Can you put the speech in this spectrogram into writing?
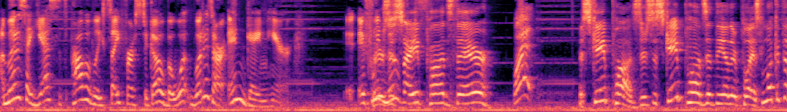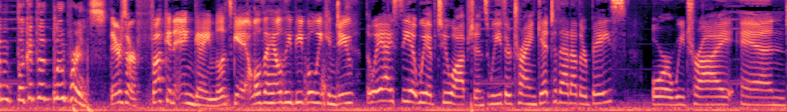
am going to say yes. It's probably safe for us to go. But what what is our end game here? If we There's move escape our, pods there. what? Escape pods. There's escape pods at the other place. Look at them. Look at the blueprints. There's our fucking end game. Let's get all the healthy people we can do. The way I see it, we have two options. We either try and get to that other base, or we try and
